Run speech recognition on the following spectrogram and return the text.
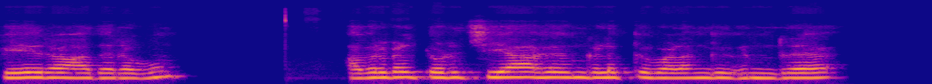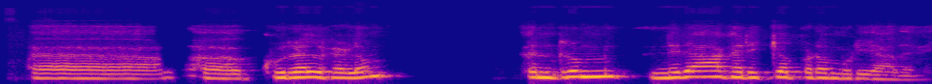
பேராதரவும் அவர்கள் தொடர்ச்சியாக எங்களுக்கு வழங்குகின்ற குரல்களும் என்றும் நிராகரிக்கப்பட முடியாதவை.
